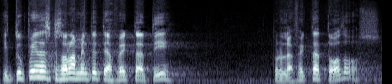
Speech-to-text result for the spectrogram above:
y tú piensas que solamente te afecta a ti, pero le afecta a todos.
